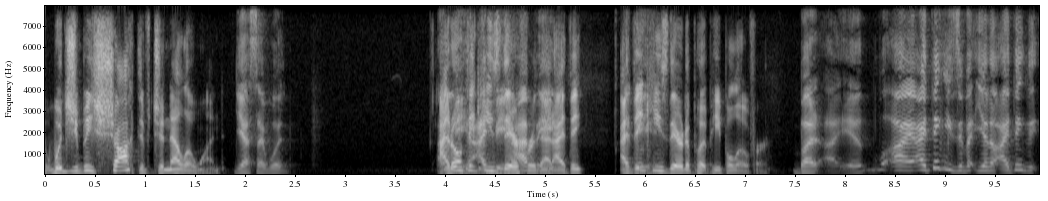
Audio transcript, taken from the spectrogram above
Would you be shocked if Janela won? Yes, I would. I I'd don't be- think I'd he's there for that. I think I I'd think be- he's there to put people over. But I, I I think he's you know I think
